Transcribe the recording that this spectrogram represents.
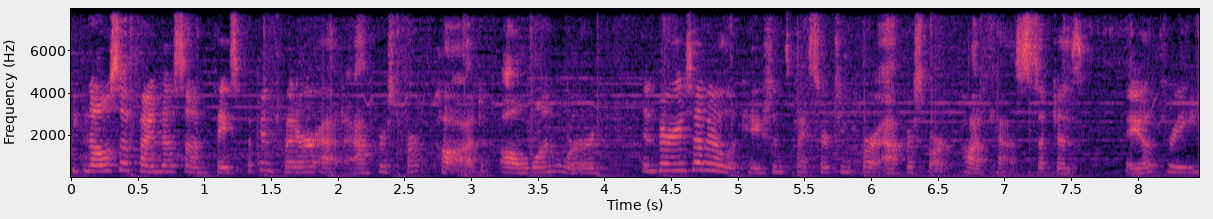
You can also find us on Facebook and Twitter at Afterspark Pod, all one word, and various other locations by searching for Afterspark podcasts such as AO3,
